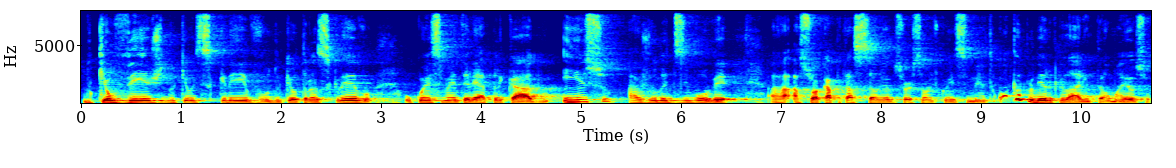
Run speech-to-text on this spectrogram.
do que eu vejo, do que eu escrevo, do que eu transcrevo, o conhecimento ele é aplicado. E isso ajuda a desenvolver a, a sua captação e absorção de conhecimento. Qual que é o primeiro pilar então, Mailson?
